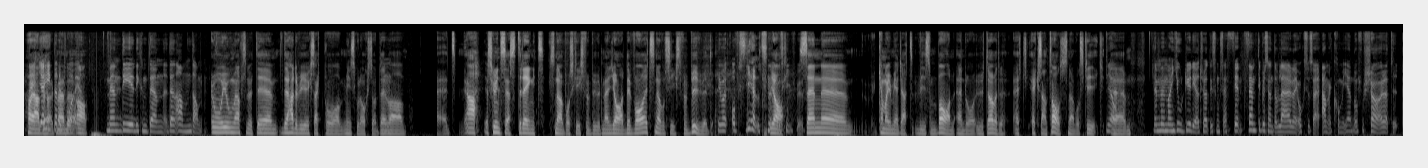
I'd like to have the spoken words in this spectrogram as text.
har jag aldrig jag hört. hittade men, på eh, det. Ja, Men det är liksom den, den andan. jo, jo, men absolut. Det, det hade vi ju exakt på min skola också. Det Mm. var ett, ja, jag skulle inte säga strängt snöbollskrigsförbud, men ja, det var ett snöbollskrigsförbud. Det var ett officiellt Ja, snöbollskrig. sen eh, kan man ju medge att vi som barn ändå utövade ett x antal snöbollskrig. Ja. Eh, Nej men man gjorde ju det, jag tror att liksom så här, fem- 50% av lärarna är också så här, ja ah, men kom igen, de får köra typ.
